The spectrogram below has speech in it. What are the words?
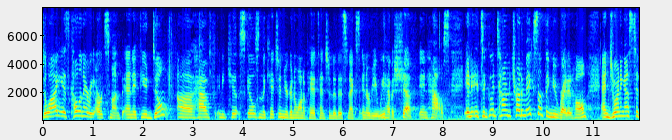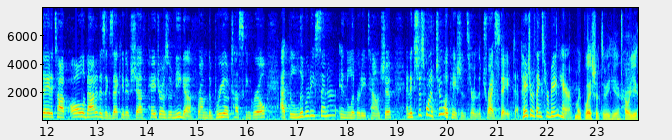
July is Culinary Arts Month, and if you don't uh, have any ki- skills in the kitchen, you're going to want to pay attention to this next interview. We have a chef in house, and it's a good time to try to make something new right at home. And joining us today to talk all about it is Executive Chef Pedro Zuniga from the Brio Tuscan Grille at the Liberty Center in Liberty Township. And it's just one of two locations here in the tri state. Pedro, thanks for being here. My pleasure to be here. How are you?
